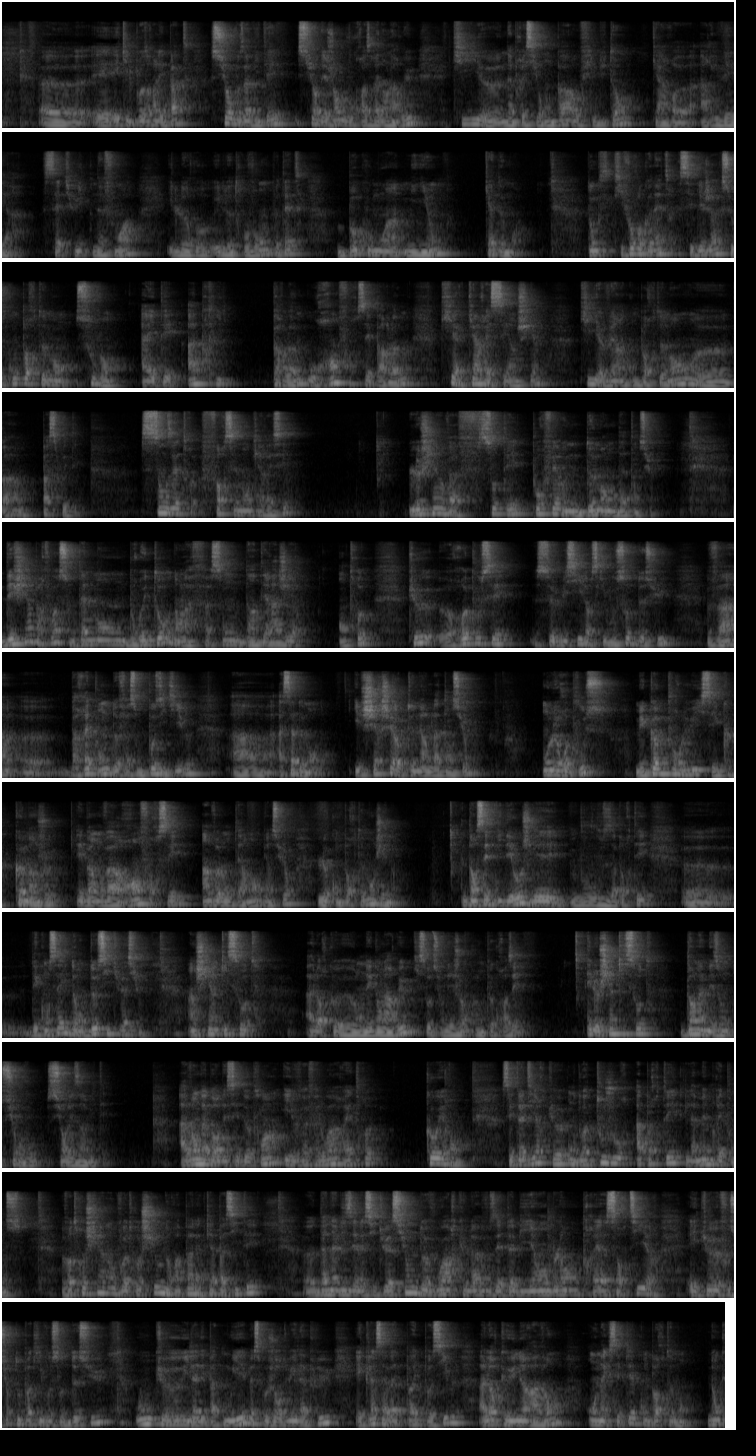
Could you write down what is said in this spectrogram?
euh, et, qu'il posera les pattes sur vos invités, sur des gens que vous croiserez dans la rue qui euh, n'apprécieront pas au fil du temps car euh, arrivé à 7, 8, 9 mois, ils le, trouveront peut-être beaucoup moins mignon qu'à 2 mois. Donc ce qu'il faut reconnaître, c'est déjà que ce comportement souvent a été appris par l'homme ou renforcé par l'homme qui a caressé un chien qui avait un comportement euh, ben, pas souhaité. Sans être forcément caressé, le chien va sauter pour faire une demande d'attention. Des chiens parfois sont tellement brutaux dans la façon d'interagir entre eux que repousser celui-ci lorsqu'il vous saute dessus va, euh, répondre de façon positive à, à sa demande. Il cherchait à obtenir de l'attention, on le repousse, mais comme pour lui c'est comme un jeu, eh ben on va renforcer involontairement bien sûr le comportement gênant. Dans cette vidéo, je vais vous apporter euh, des conseils dans deux situations. Un chien qui saute alors qu'on est dans la rue, qui saute sur les gens que l'on peut croiser, et le chien qui saute dans la maison, sur vous, sur les invités. Avant d'aborder ces deux points, il va falloir être cohérent. C'est-à-dire qu'on doit toujours apporter la même réponse. Votre chien ou votre chiot n'aura pas la capacité euh, d'analyser la situation, de voir que là vous êtes habillé en blanc, prêt à sortir et qu'il ne faut surtout pas qu'il vous saute dessus ou qu'il a des pattes mouillées parce qu'aujourd'hui il a plu et que là ça va pas être possible alors qu'une heure avant on acceptait le comportement. Donc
